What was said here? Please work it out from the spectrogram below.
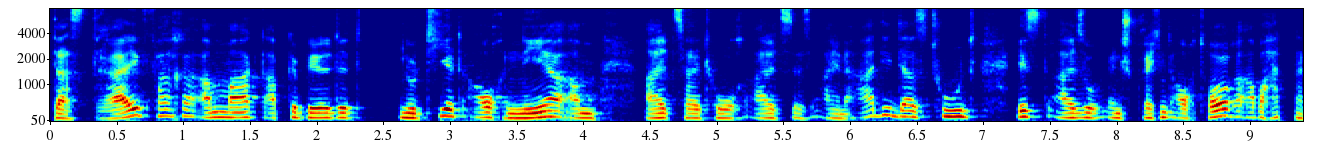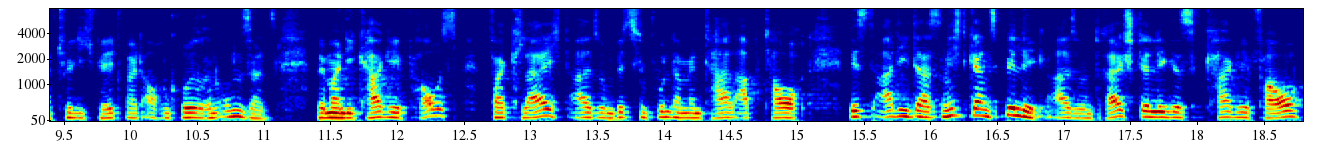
das Dreifache am Markt abgebildet notiert auch näher am Allzeithoch, als es eine Adidas tut, ist also entsprechend auch teurer, aber hat natürlich weltweit auch einen größeren Umsatz. Wenn man die KGVs vergleicht, also ein bisschen fundamental abtaucht, ist Adidas nicht ganz billig. Also ein dreistelliges KGV,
